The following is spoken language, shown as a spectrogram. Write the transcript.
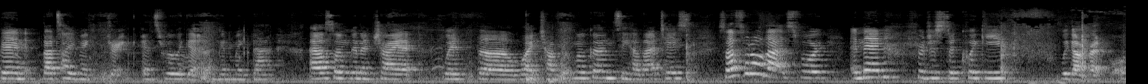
then that's how you make the drink. It's really good. I'm gonna make that. I also am gonna try it with the white chocolate mocha and see how that tastes. So that's what all that is for. And then for just a quickie, we got Red Bull.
